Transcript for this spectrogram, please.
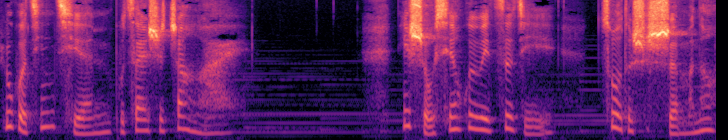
如果金钱不再是障碍，你首先会为自己做的是什么呢？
